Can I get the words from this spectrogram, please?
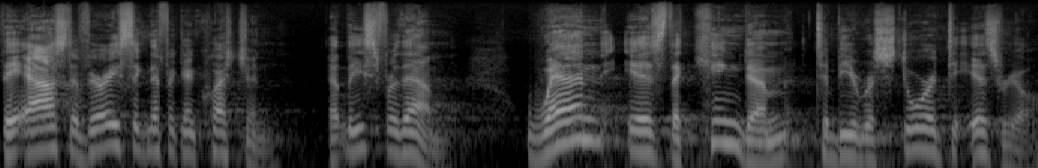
they asked a very significant question, at least for them. When is the kingdom to be restored to Israel?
